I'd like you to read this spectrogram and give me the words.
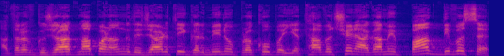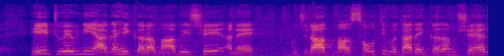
આ તરફ ગુજરાતમાં પણ અંગ દિજાડતી ગરમીનો પ્રકોપ યથાવત છે અને આગામી પાંચ દિવસ હીટ વેવની આગાહી કરવામાં આવી છે અને ગુજરાતમાં સૌથી વધારે ગરમ શહેર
